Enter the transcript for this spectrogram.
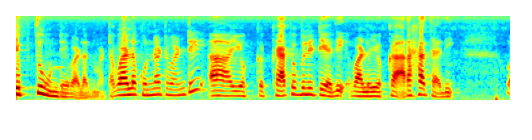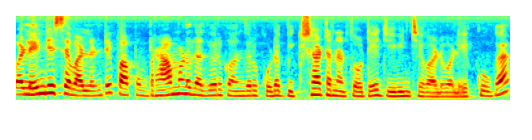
చెప్తూ ఉండేవాళ్ళు అనమాట వాళ్ళకు ఉన్నటువంటి ఆ యొక్క క్యాపబిలిటీ అది వాళ్ళ యొక్క అర్హత అది. వాళ్ళు ఏం చేసేవాళ్ళంటే పాపం బ్రాహ్మణులు అదివరకు అందరూ కూడా భిక్షాటనతోటే జీవించేవాళ్ళు వాళ్ళు ఎక్కువగా.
